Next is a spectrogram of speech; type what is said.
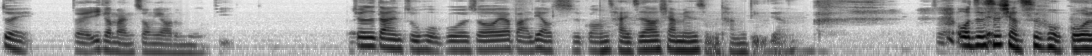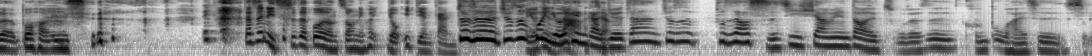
对对，一个蛮重要的目的，就是当你煮火锅的时候，要把料吃光，才知道下面是什么汤底，这样。我只是想吃火锅了，不好意思。欸、但是你吃的过程中，你会有一点感觉，对对对，就是会有一点感觉，但是就是不知道实际下面到底煮的是昆布还是什么。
